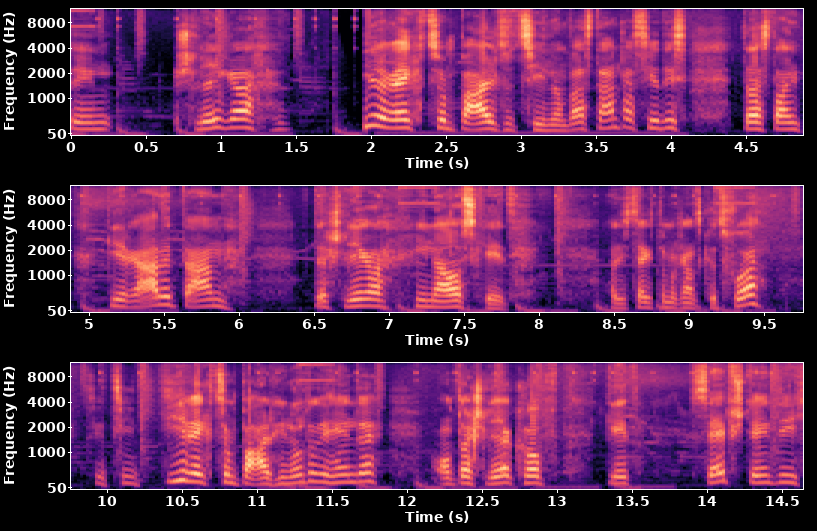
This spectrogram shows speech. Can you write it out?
den Schläger direkt zum Ball zu ziehen. Und was dann passiert ist, dass dann gerade dann der Schläger hinausgeht. Also ich zeige dir mal ganz kurz vor. Sie zieht direkt zum Ball hinunter die Hände und der Schlägerkopf geht selbstständig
